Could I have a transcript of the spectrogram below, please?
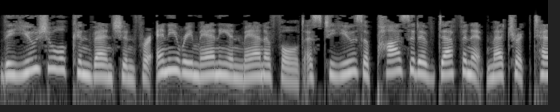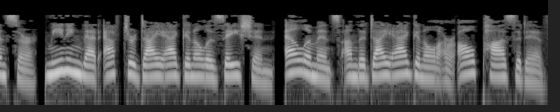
the usual convention for any Riemannian manifold is to use a positive definite metric tensor, meaning that after diagonalization, elements on the diagonal are all positive.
